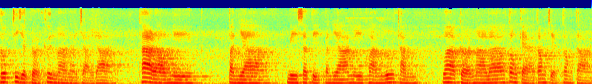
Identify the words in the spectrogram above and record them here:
ทุกข์ที่จะเกิดขึ้นมาในใจได้ ถ้าเรามีปัญญา มีสติปัญญา มีความรู้ทัน ว่าเกิดมาแล้วต้องแก่ต้องเจ็บต้องตาย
